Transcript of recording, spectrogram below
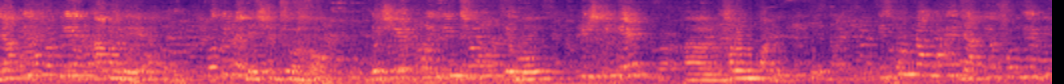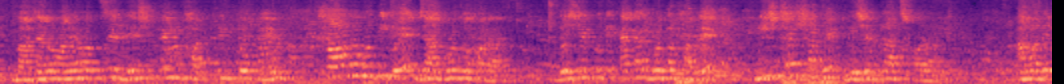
জাতীয় সংগীত আমাদের প্রতিটা দেশের জন্য দেশের ঐতিহ্য এবং কৃষ্টিকে ধারণ করে। স্কুল প্রাঙ্গণে জাতীয় সংগীত বাজানো মানে হচ্ছে দেশপ্রেম ভ্রাতৃত্ব প্রেম সহানুভূতিকে জাগ্রত করা। দেশের প্রতি একাগ্রতা ভাবে নিষ্ঠার সাথে দেশের কাজ করা। আমাদের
